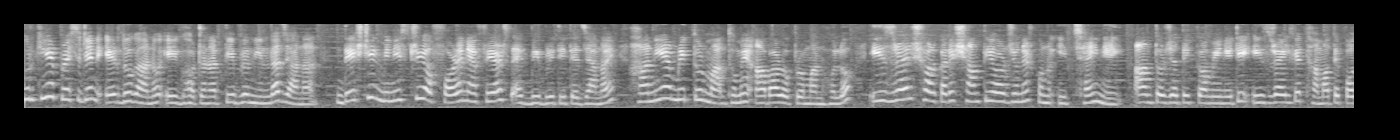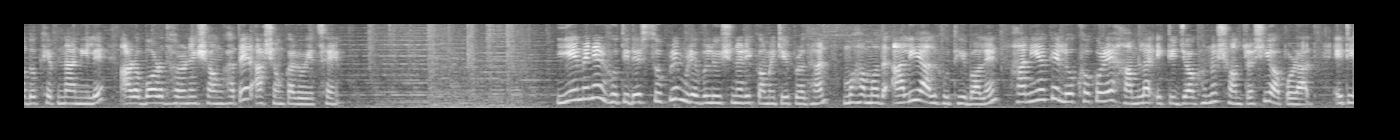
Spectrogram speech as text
তুর্কির প্রেসিডেন্ট এরদোগানও এই ঘটনার তীব্র নিন্দা জানান। দেশটির মিনিস্ট্রি অফ ফরেন অ্যাফেয়ার্স এক বিবৃতিতে জানায়, হানিয়ার মৃত্যুর মাধ্যমে আবারও প্রমাণ হলো, ইসরায়েল সরকারের শান্তি অর্জনের কোনো ইচ্ছাই নেই। আন্তর্জাতিক কমিউনিটি ইসরায়েলকে থামাতে পদক্ষেপ না নিলে আরও বড় ধরনের সংঘাতের আশঙ্কা রয়েছে। ইয়েমেনের হুতিদের সুপ্রিম রেভলিউশনারি কমিটির প্রধান মোহাম্মদ আলী আল হুথি বলেন, হানিয়াকে লক্ষ্য করে হামলা একটি জঘন্য সন্ত্রাসী অপরাধ। এটি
